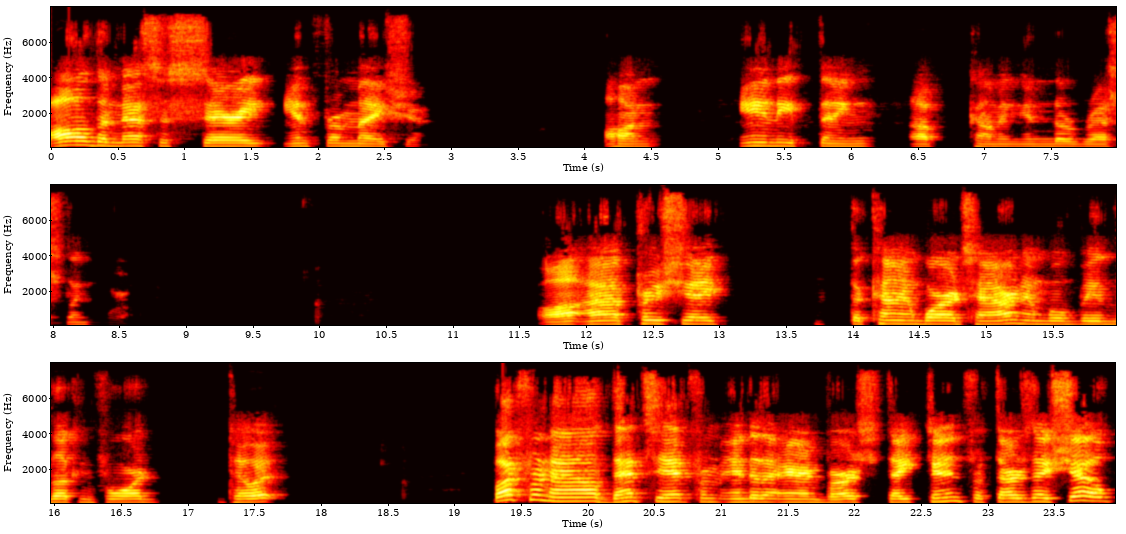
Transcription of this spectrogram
all the necessary information on anything upcoming in the wrestling Well, I appreciate the kind words, Howard, and we'll be looking forward to it. But for now, that's it from End of the Aaronverse. Stay tuned for Thursday's show.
